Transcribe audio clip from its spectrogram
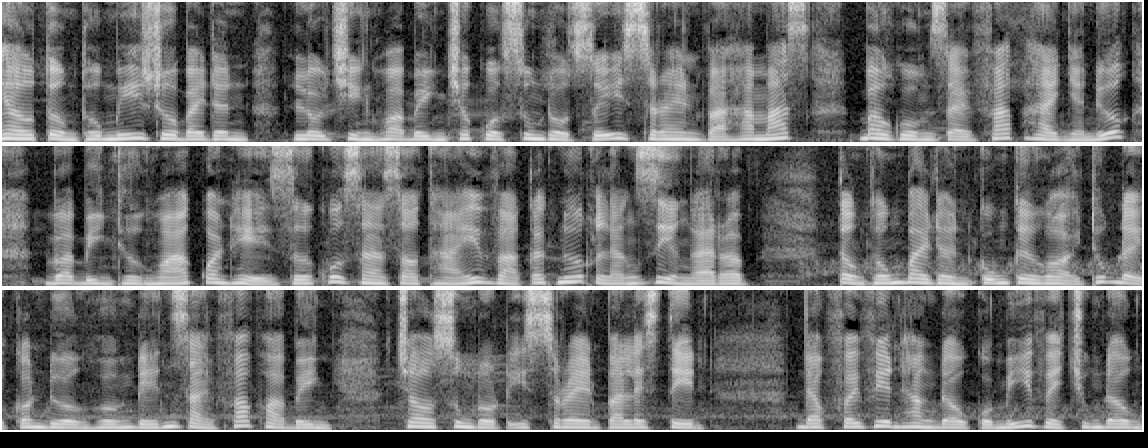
Theo Tổng thống Mỹ Joe Biden, lộ trình hòa bình cho cuộc xung đột giữa Israel và Hamas bao gồm giải pháp hai nhà nước và bình thường hóa quan hệ giữa quốc gia Do Thái và các nước láng giềng Ả Rập. Tổng thống Biden cũng kêu gọi thúc đẩy con đường hướng đến giải pháp hòa bình cho xung đột Israel-Palestine. Đặc phái viên hàng đầu của Mỹ về Trung Đông,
